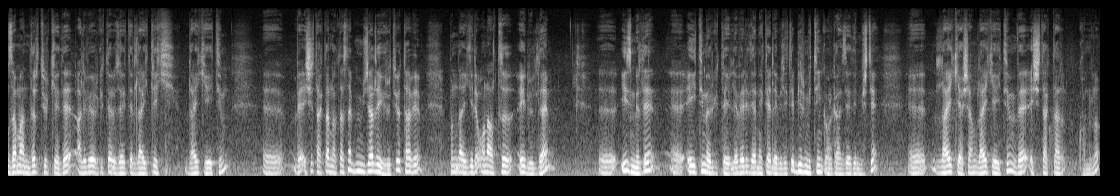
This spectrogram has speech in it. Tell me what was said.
zamandır Türkiye'de Alevi örgütler özellikle laiklik, laik eğitim e, ve eşit haklar noktasında bir mücadele yürütüyor. Tabi bununla ilgili 16 Eylül'de e, İzmir'de e, eğitim örgütleriyle, veli derneklerle birlikte bir miting organize edilmişti. E, laik yaşam, laik eğitim ve eşit haklar konulu.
